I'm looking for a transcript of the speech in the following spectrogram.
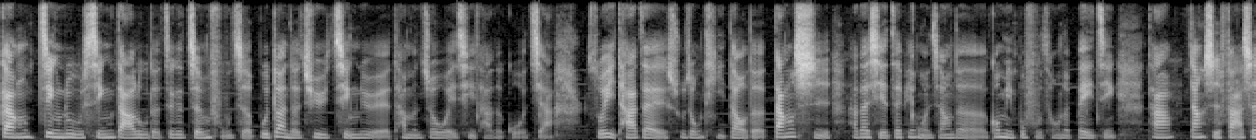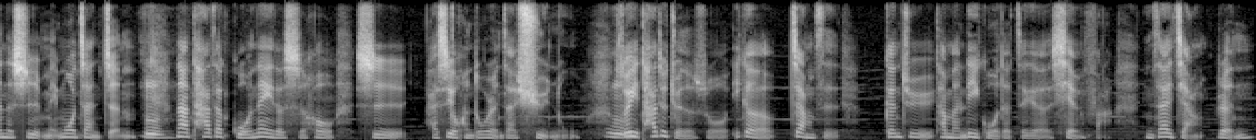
刚进入新大陆的这个征服者，不断的去侵略他们周围其他的国家。所以他在书中提到的，当时他在写这篇文章的公民不服从的背景，他当时发生的是美墨战争。嗯，那他在国内的时候是还是有很多人在蓄奴，嗯，所以他就觉得说，一个这样子。根据他们立国的这个宪法，你在讲人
